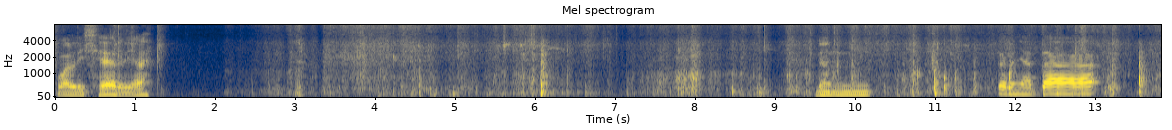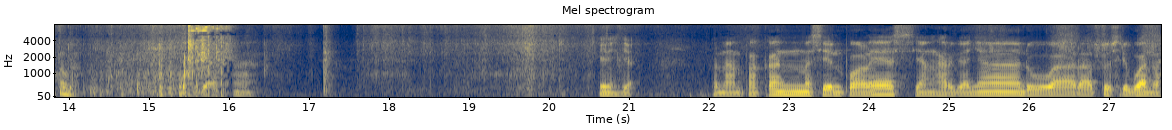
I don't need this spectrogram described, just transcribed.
Polisher ya. Dan ternyata uh, nah, ini dia penampakan mesin poles yang harganya 200 ribuan lah.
